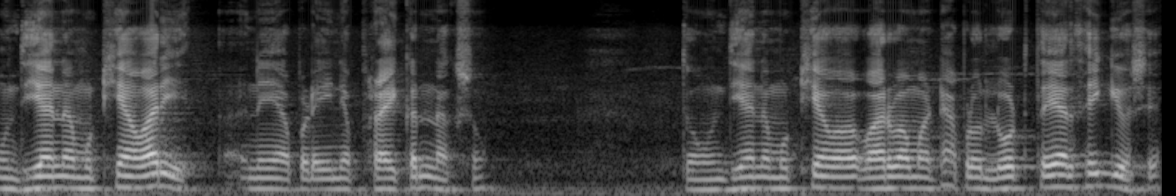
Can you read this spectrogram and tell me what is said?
ઊંધિયાના મુઠિયા વારી અને આપણે એને ફ્રાય કરી નાખશું. તો ઊંધિયાના મુઠિયા વારવા માટે આપણો લોટ તૈયાર થઈ ગયો છે.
